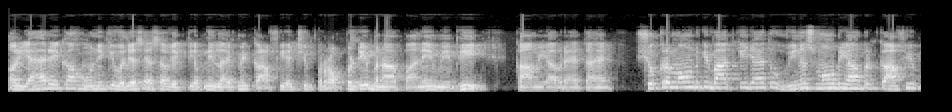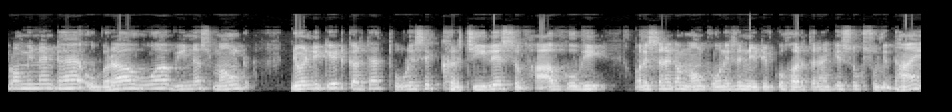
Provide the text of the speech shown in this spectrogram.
और यह रेखा होने की वजह से ऐसा व्यक्ति अपनी लाइफ में काफ़ी अच्छी प्रॉपर्टी बना पाने में भी कामयाब रहता है। शुक्र माउंट की बात की जाए तो वीनस माउंट यहाँ पर काफ़ी प्रोमिनेंट है, उभरा हुआ वीनस माउंट जो इंडिकेट करता है थोड़े से खर्चीले स्वभाव को भी और इस तरह का माउंट होने से नेटिव को हर तरह की सुख सुविधाएँ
